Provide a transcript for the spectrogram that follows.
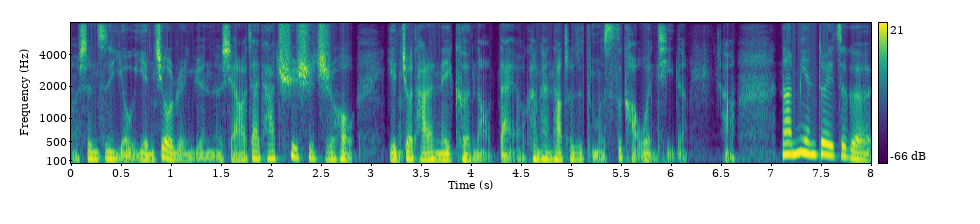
哦，甚至有研究人员呢想要在他去世之后研究他的那颗脑袋哦，看看他都是怎么思考问题的。好，那面对这个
